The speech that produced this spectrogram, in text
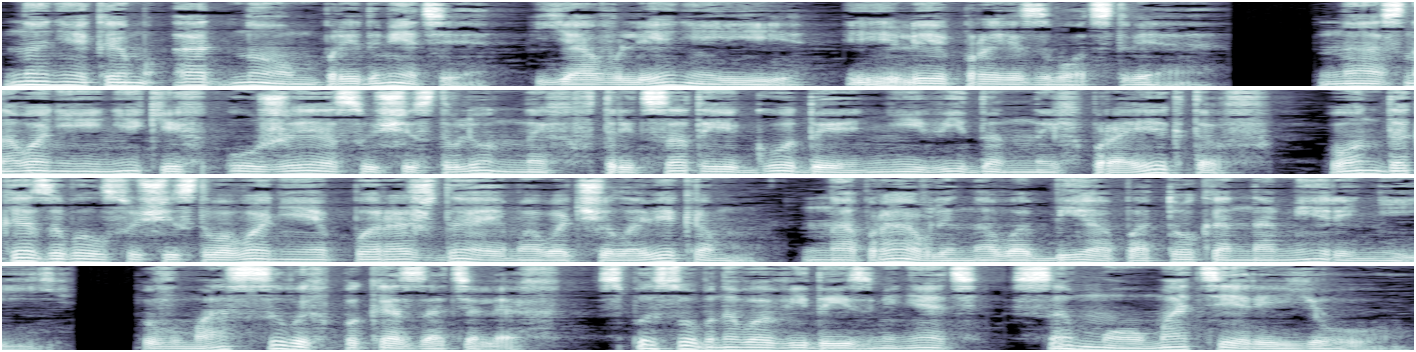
на неком одном предмете, явлении или производстве. На основании неких уже осуществленных в 30-е годы невиданных проектов он доказывал существование порождаемого человеком направленного биопотока намерений в массовых показателях способного видоизменять саму материю.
